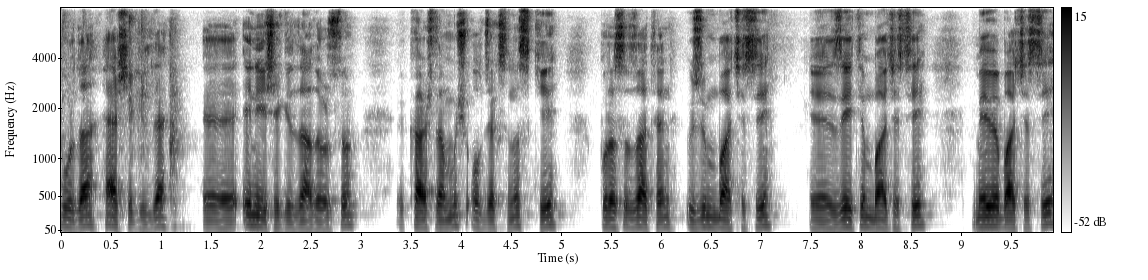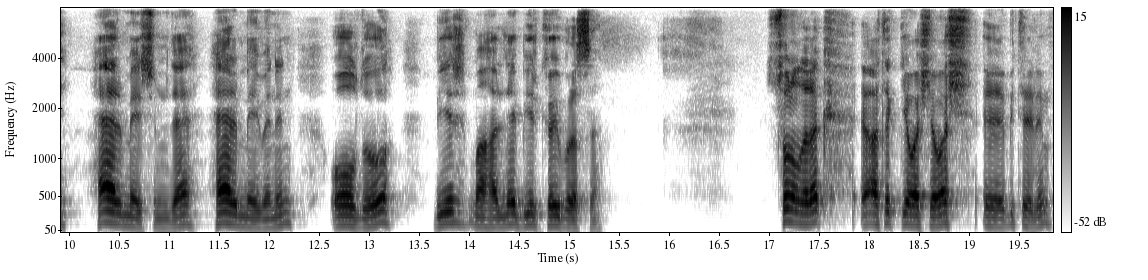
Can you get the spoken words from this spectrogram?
burada her şekilde e, en iyi şekilde daha doğrusu e, karşılanmış olacaksınız ki burası zaten üzüm bahçesi, e, zeytin bahçesi, meyve bahçesi her mevsimde her meyvenin olduğu bir mahalle, bir köy burası. Son olarak e, artık yavaş yavaş e, bitirelim.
